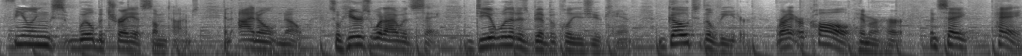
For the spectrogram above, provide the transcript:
Feelings will betray us sometimes, and I don't know. So here's what I would say deal with it as biblically as you can. Go to the leader, right? Or call him or her and say, hey,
